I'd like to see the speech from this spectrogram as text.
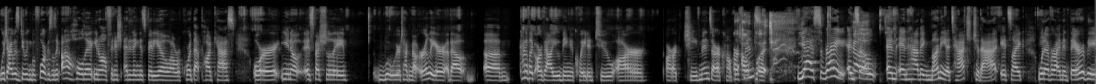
which I was doing before because I was like, oh, I'll hold it. You know, I'll finish editing this video, I'll record that podcast. Or, you know, especially what we were talking about earlier about um, kind of like our value being equated to our our achievements, our accomplishments. Our output. yes, right. And yeah. so and and having money attached to that, it's like whenever I'm in therapy,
